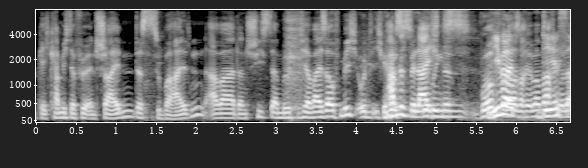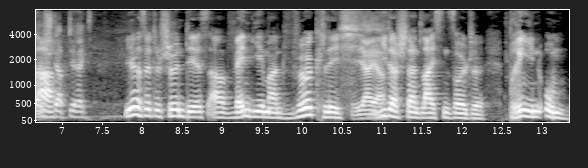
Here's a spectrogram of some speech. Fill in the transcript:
okay, ich kann mich dafür entscheiden, das zu behalten, aber dann schießt er möglicherweise auf mich und ich Wir haben muss das vielleicht übrigens- einen Wurf oder was auch immer machen oder DSA. ich sterbe direkt. Hier ist bitte schön DSA, wenn jemand wirklich Ja, ja. Widerstand leisten sollte, bring ihn um.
